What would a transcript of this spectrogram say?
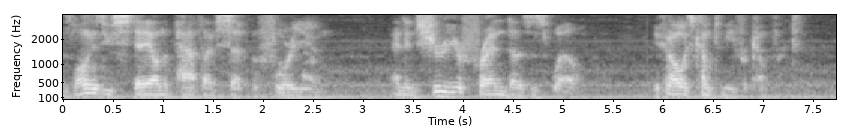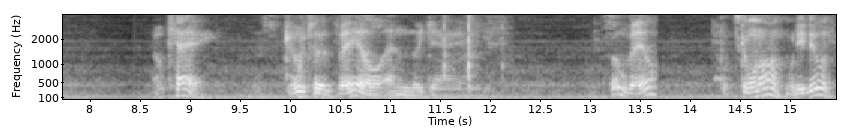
As long as you stay on the path I've set before you, and ensure your friend does as well, you can always come to me for comfort. Okay, let's go to Vale and the gang. So, Vale, what's going on? What are you doing?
